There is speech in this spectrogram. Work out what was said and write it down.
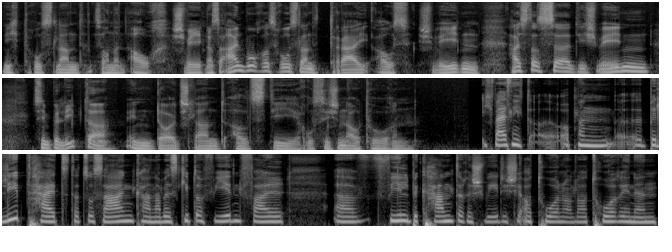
Nicht Russland, sondern auch Schweden. Also ein Buch aus Russland, drei aus Schweden. Heißt das, äh, die Schweden sind beliebter in Deutschland als die russischen Autoren? Ich weiß nicht, ob man äh, Beliebtheit dazu sagen kann, aber es gibt auf jeden Fall äh, viel bekanntere schwedische Autoren und Autorinnen,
